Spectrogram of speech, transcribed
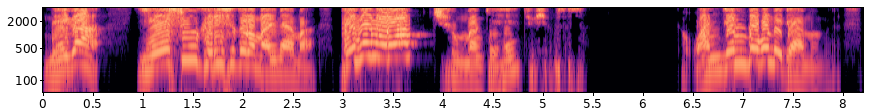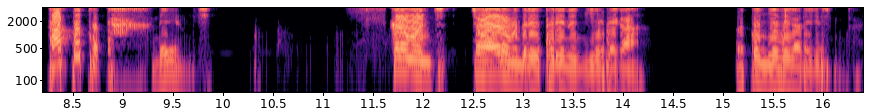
내가 예수 그리스도로 말미암아 복음으로 충만케 해 주시옵소서. 완전 복음에 대한 뭡니까? 답부터 탁 내리는 것이. 그러면 저와 여러분들이 드리는 예배가 어떤 예배가 되겠습니까?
